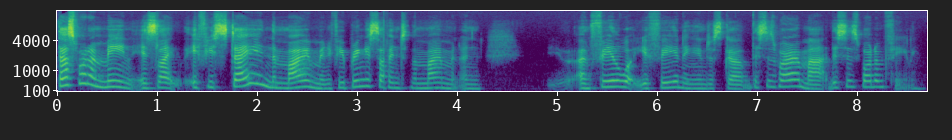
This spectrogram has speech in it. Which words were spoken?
that's what I mean. is like if you stay in the moment, if you bring yourself into the moment and and feel what you're feeling, and just go, this is where I'm at. This is what I'm feeling.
